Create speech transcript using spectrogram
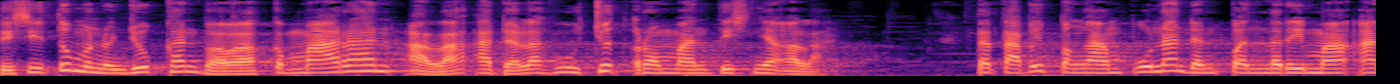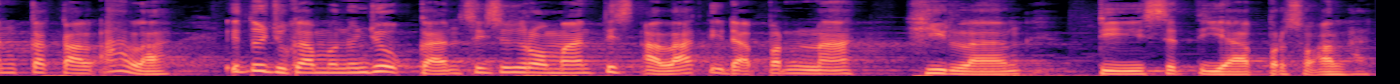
di situ menunjukkan bahwa kemarahan Allah adalah wujud romantisnya Allah. Tetapi pengampunan dan penerimaan kekal Allah itu juga menunjukkan sisi romantis Allah tidak pernah hilang di setiap persoalan.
